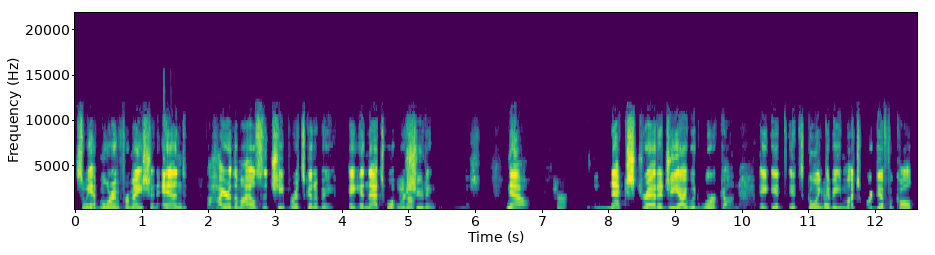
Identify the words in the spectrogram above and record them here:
So we have more information, and the higher the miles, the cheaper it's going to be, and that's what we're Sure. shooting. for in this. Now, Sure. the next strategy I would work on, it, it's going to be much more difficult,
